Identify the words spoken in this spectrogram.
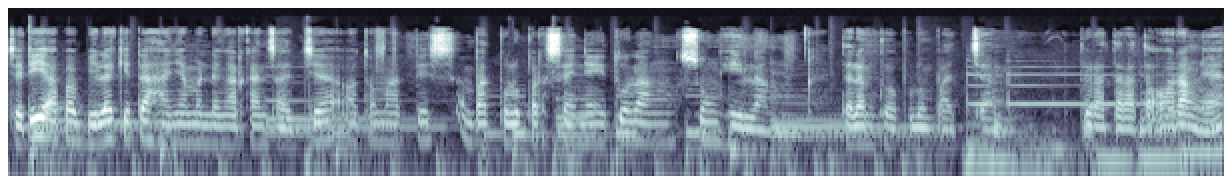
Jadi apabila kita hanya mendengarkan saja, otomatis 40%-nya itu langsung hilang dalam 24 jam. Itu rata-rata orang ya.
